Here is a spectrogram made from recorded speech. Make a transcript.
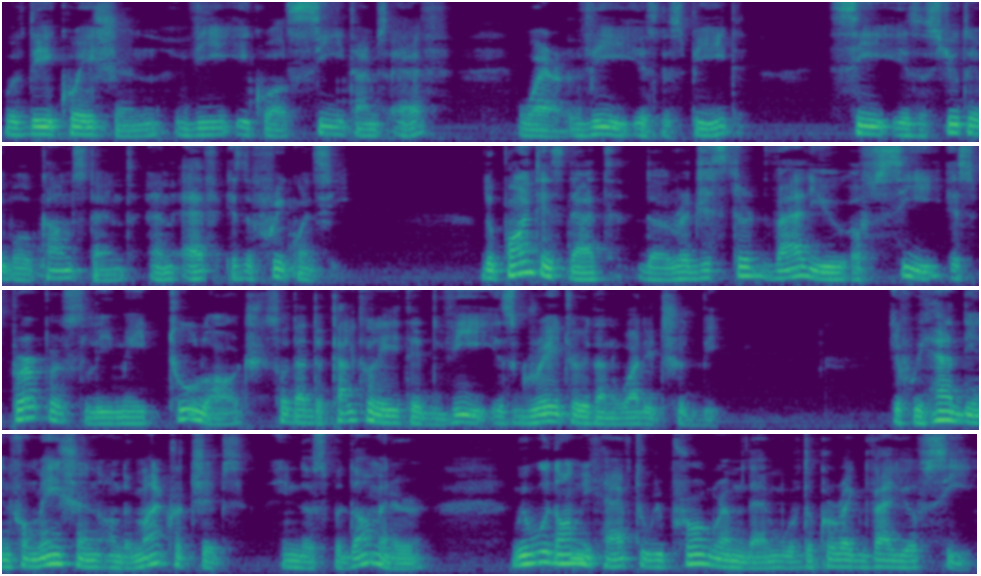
with the equation v equals c times f, where v is the speed c is a suitable constant and f is the frequency. The point is that the registered value of c is purposely made too large so that the calculated v is greater than what it should be. if we had the information on the microchips in the speedometer, we would only have to reprogram them with the correct value of c,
